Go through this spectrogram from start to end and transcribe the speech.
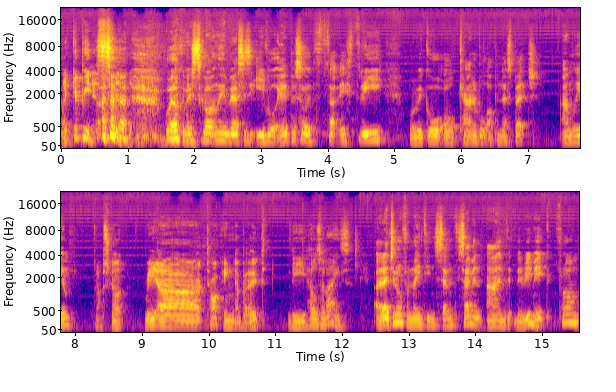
like your penis. Welcome to Scotland versus Evil episode thirty three, where we go all cannibal up in this bitch. I'm Liam. I'm Scott. We are talking about the Hills Have Eyes. Original from 1977 and the remake from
